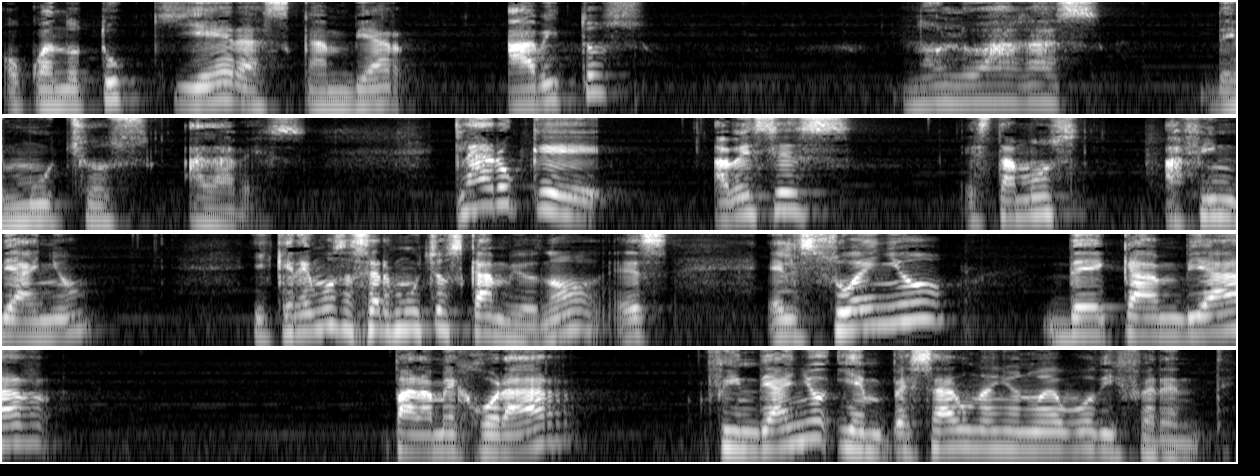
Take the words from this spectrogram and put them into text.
o cuando tú quieras cambiar hábitos, no lo hagas de muchos a la vez. Claro que a veces estamos a fin de año y queremos hacer muchos cambios, ¿no? Es, el sueño de cambiar para mejorar fin de año y empezar un año nuevo diferente.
